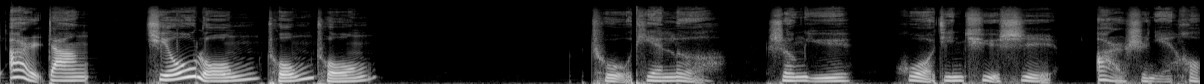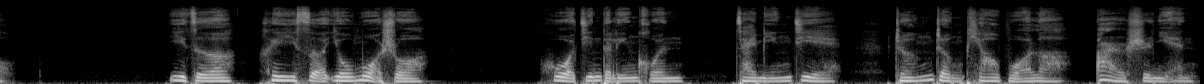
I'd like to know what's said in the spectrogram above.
第二章：囚笼重重。楚天乐生于霍金去世二十年后。一则黑色幽默说：霍金的灵魂在冥界整整漂泊了二十年，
